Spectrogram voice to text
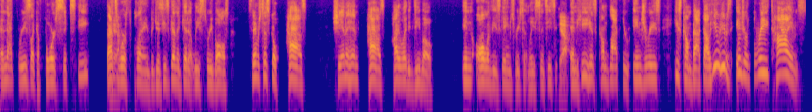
and that three is like a 460, that's yeah. worth playing because he's going to get at least three balls. San Francisco has Shanahan has highlighted Deebo in all of these games recently since he's yeah and he has come back through injuries. He's come back out. He, he was injured three times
